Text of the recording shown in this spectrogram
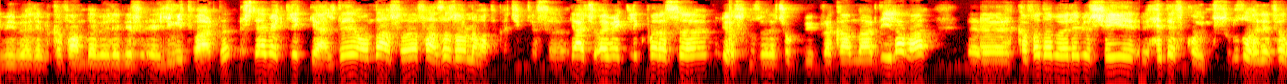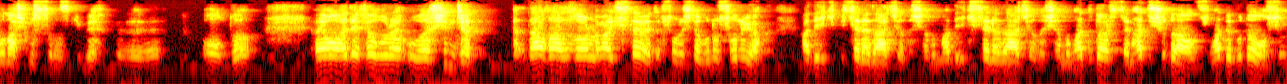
gibi böyle bir kafamda böyle bir e, limit vardı. İşte emeklilik geldi. Ondan sonra fazla zorlamadık açıkçası. Gerçi o emeklilik parası biliyorsunuz öyle çok büyük rakamlar değil ama e, kafada böyle bir şeyi hedef koymuşsunuz. O hedefe ulaşmışsınız gibi e, oldu. ve o hedefe ulaşınca daha fazla zorlamak istemedim. Sonuçta bunun sonu yok. Hadi iki, bir sene daha çalışalım, hadi iki sene daha çalışalım, hadi dört sene, hadi şu da olsun, hadi bu da olsun.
